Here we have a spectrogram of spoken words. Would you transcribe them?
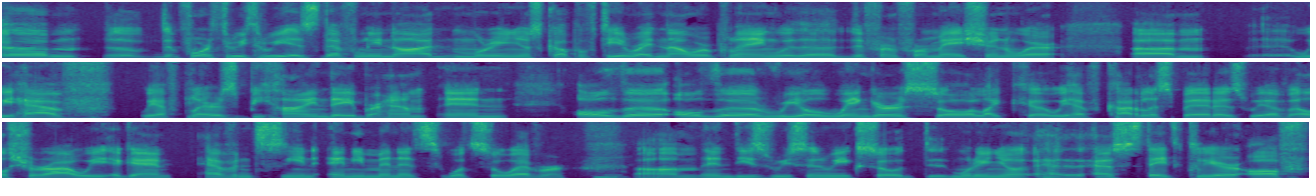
um, the the four three three is definitely not Mourinho's cup of tea. Right now, we're playing with a different formation where um, we have we have players behind Abraham and all the all the real wingers. So like uh, we have Carles Perez, we have El Shaarawy. Again, haven't seen any minutes whatsoever um, in these recent weeks. So Mourinho has stayed clear of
